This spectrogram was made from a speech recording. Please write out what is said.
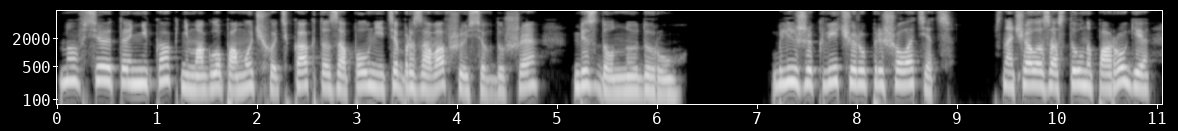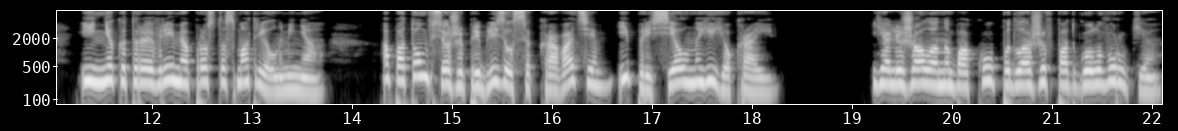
Но все это никак не могло помочь хоть как-то заполнить образовавшуюся в душе бездонную дыру. Ближе к вечеру пришел отец. Сначала застыл на пороге и некоторое время просто смотрел на меня, а потом все же приблизился к кровати и присел на ее край. Я лежала на боку, подложив под голову руки,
